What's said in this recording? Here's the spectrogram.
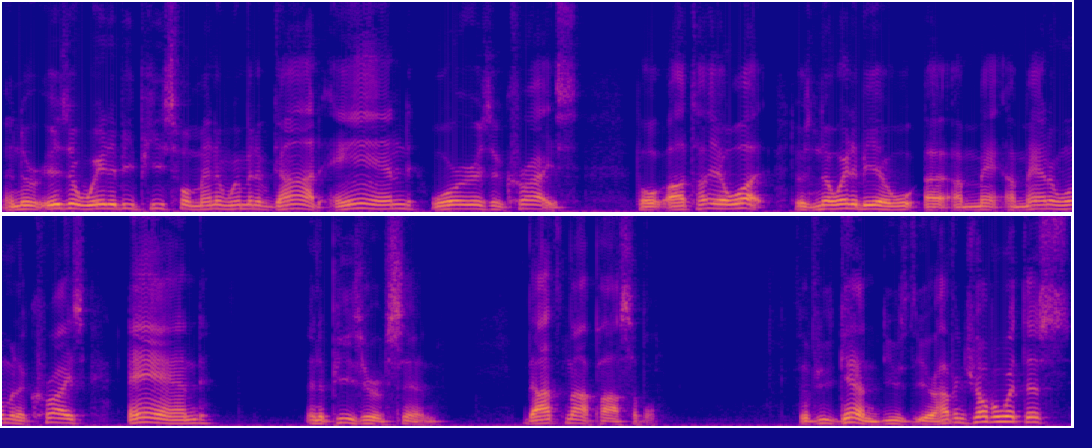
And there is a way to be peaceful men and women of God and warriors of Christ. But I'll tell you what, there's no way to be a, a, a, man, a man or woman of Christ and an appeaser of sin. That's not possible. So if you again you're having trouble with this,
